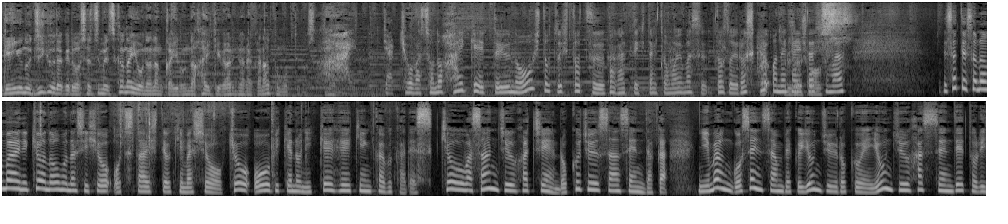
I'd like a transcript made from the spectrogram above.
原油の授業だけでは説明つかないようななんかいろんな背景があるんじゃないかなと思ってます。はい、はいじゃあ今日はその背景というのを一つ一つ伺っていきたいと思います。どうぞよろしくお願いいたします、さて、その前に今日の主な指標をお伝えしておきましょう。今日大引けの日経平均株価です。今日は38円63銭高、25,346円48銭で取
